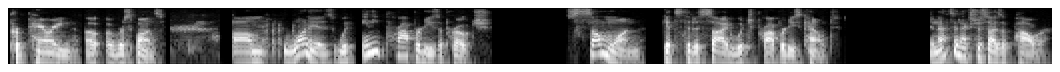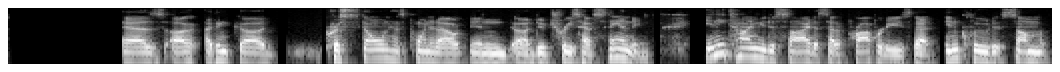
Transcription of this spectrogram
preparing a, a response. Um, one is with any properties approach, someone gets to decide which properties count. And that's an exercise of power. As uh, I think uh, Chris Stone has pointed out in uh, Do Trees Have Standing, anytime you decide a set of properties that include some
